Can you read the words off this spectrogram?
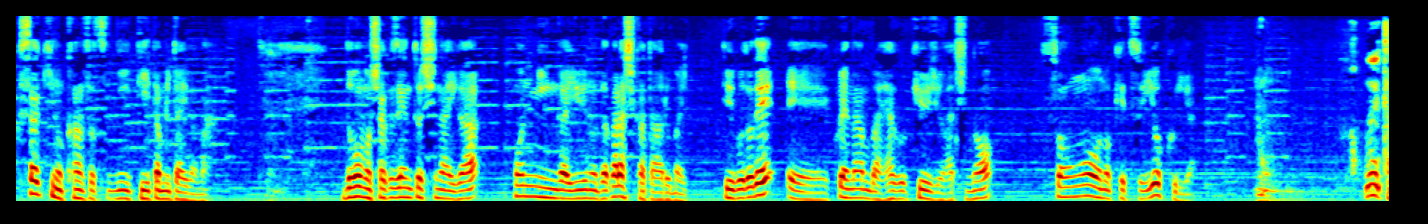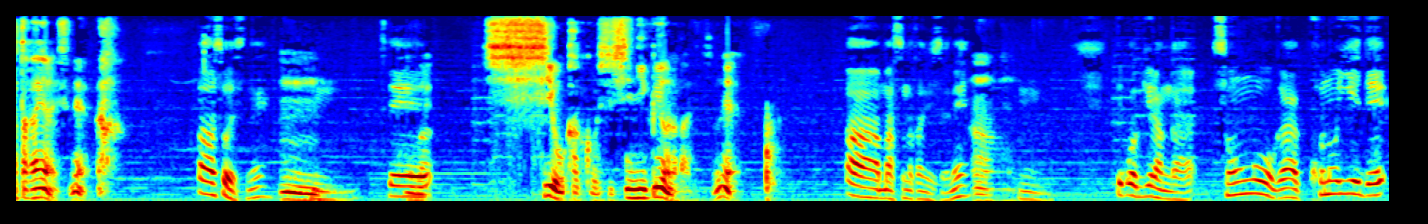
草木の観察に行っていたみたいだな。どうも釈然としないが、本人が言うのだから仕方あるまい。ということで、えークエナンバー198の孫王の決意をクリア。うん。ね、戦えないですね。ああ、そうですね。う。うんん。で、まあ死を覚悟し死に行くような感じですよね。ああ、まあそんな感じですよね。うん。うん。で、こう、ギュランが、孫王がこの家で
